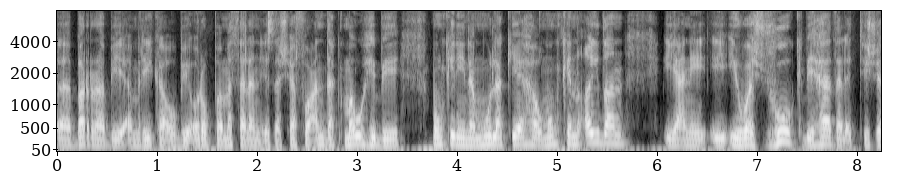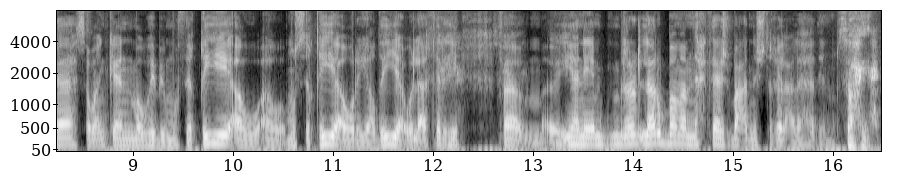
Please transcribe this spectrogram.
برا بأمريكا أو بأوروبا مثلا إذا شافوا عندك موهبة ممكن ينموا لك إياها. وممكن أيضا يعني يوجهوك بهذا الاتجاه سواء كان موهبة موسيقية أو أو موسيقية أو رياضية أو إلى آخره. ف يعني لربما بنحتاج بعد نشتغل على هذه النقطة. صحيح.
